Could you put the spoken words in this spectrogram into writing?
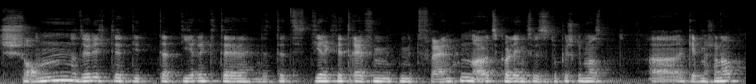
schon natürlich die, die, der direkte, das direkte Treffen mit, mit Freunden, Arbeitskollegen, so wie es du beschrieben hast, äh, geht mir schon ab.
